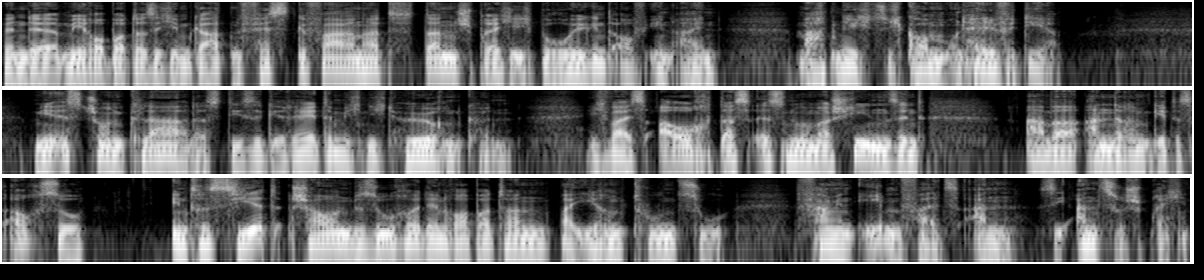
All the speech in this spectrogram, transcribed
wenn der Mähroboter sich im Garten festgefahren hat, dann spreche ich beruhigend auf ihn ein. Macht nichts, ich komme und helfe dir. Mir ist schon klar, dass diese Geräte mich nicht hören können. Ich weiß auch, dass es nur Maschinen sind, aber anderen geht es auch so. Interessiert schauen Besucher den Robotern bei ihrem Tun zu, fangen ebenfalls an, sie anzusprechen.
